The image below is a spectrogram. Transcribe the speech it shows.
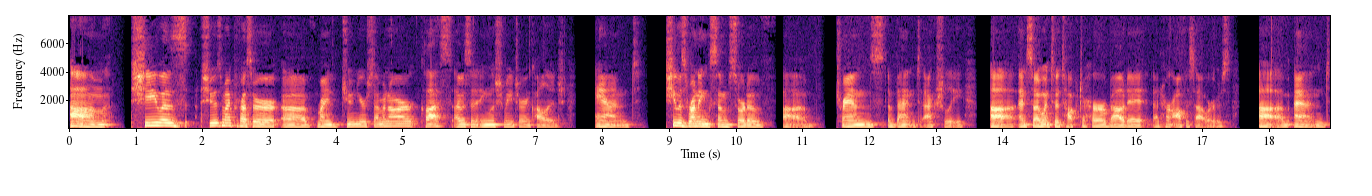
Um, she was she was my professor uh, for my junior seminar class. I was an English major in college, and she was running some sort of uh, trans event actually. Uh, and so I went to talk to her about it and her office hours. Um, and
